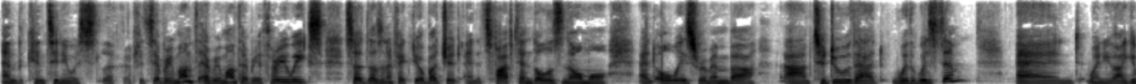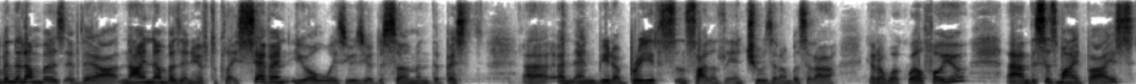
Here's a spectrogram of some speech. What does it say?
and continuous like if it's every month every month every three weeks so it doesn't affect your budget and it's five ten dollars no more. And always remember um, to do that with wisdom. And when you are given the numbers if there are nine numbers and you have to play seven you always use your discernment the best uh, and and you know breathe silently and choose the numbers that are going to work well for you. Um, this is my advice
